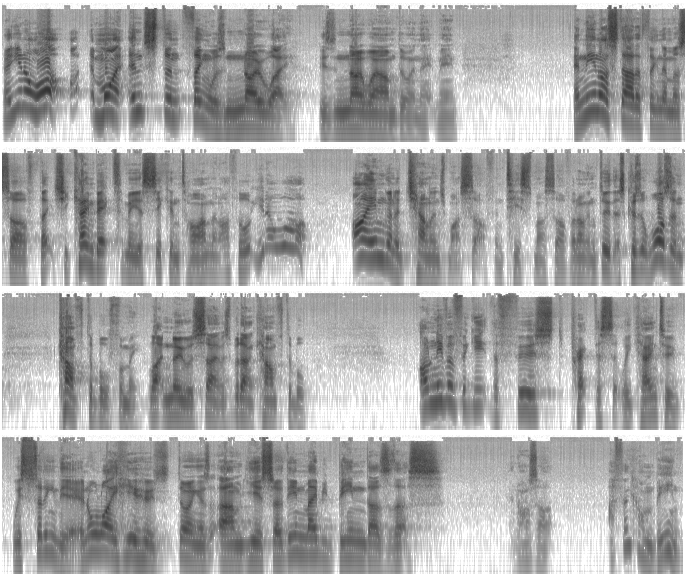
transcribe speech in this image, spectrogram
Now you know what? My instant thing was no way. There's no way I'm doing that, man. And then I started thinking to myself that she came back to me a second time, and I thought, you know what? I am going to challenge myself and test myself, and I'm going to do this because it wasn't comfortable for me. Like Nu was saying, it was a bit uncomfortable. I'll never forget the first practice that we came to. We're sitting there, and all I hear who's doing is, um, yeah, so then maybe Ben does this. And I was like, I think I'm Ben.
